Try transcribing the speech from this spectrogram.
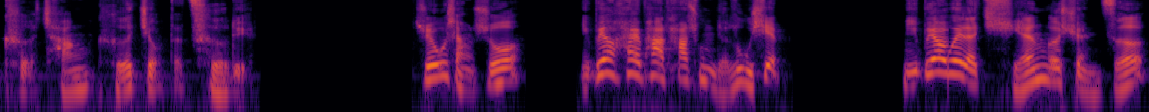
可长可久的策略。所以我想说，你不要害怕踏出你的路线。你不要为了钱而选择，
